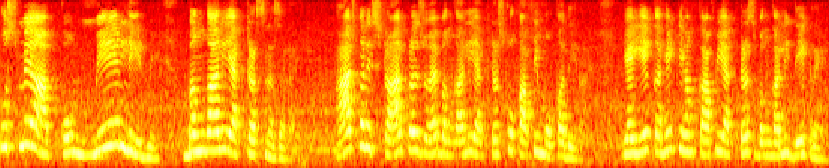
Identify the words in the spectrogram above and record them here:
उसमें आपको मेन लीड में बंगाली एक्टर्स नज़र आएँगे। आजकल स्टार प्लस जो है, बंगाली एक्टर्स को काफ़ी मौका दे रहा है। या ये कहें कि हम काफ़ी एक्टर्स बंगाली देख रहे हैं।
